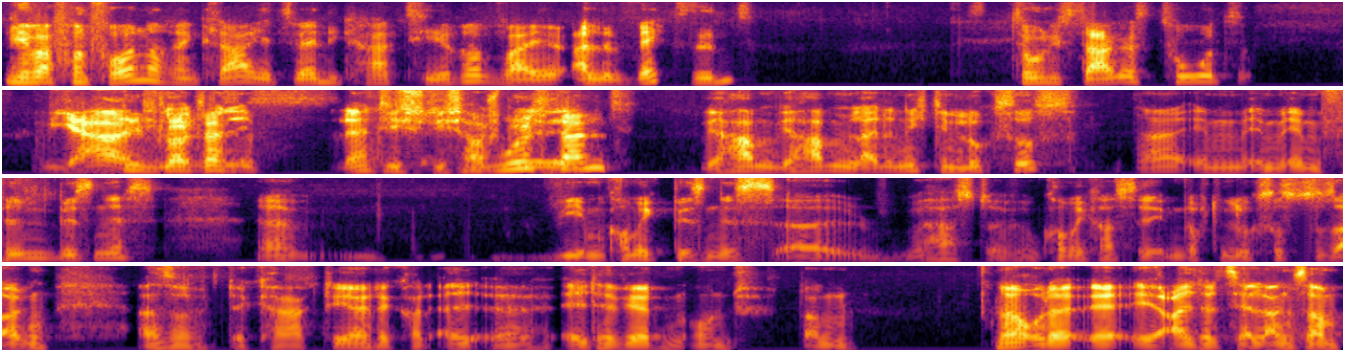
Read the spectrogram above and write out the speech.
mir war von vornherein klar, jetzt werden die Charaktere, weil alle weg sind. Tony Stark ist tot. ja, Steve die, Leute, Rogers ist ne, die, die im Schauspieler. Wir haben, wir haben leider nicht den Luxus ja, im, im, im Filmbusiness, ja, wie im Comic-Business äh, hast du, im Comic hast du eben doch den Luxus zu sagen, also der Charakter, der kann äh, älter werden und dann, na, oder er, er altert sehr langsam,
